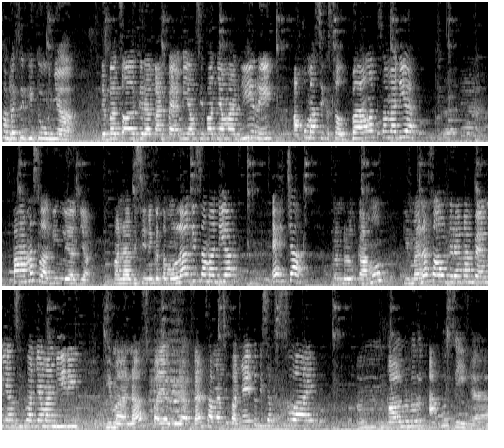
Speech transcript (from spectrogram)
Sampai segitunya. Debat soal gerakan PMI yang sifatnya mandiri, aku masih kesel banget sama dia. Panas lagi ngeliatnya. Mana habis ini ketemu lagi sama dia. Eh, Cak, menurut kamu gimana soal gerakan PMI yang sifatnya mandiri? Gimana supaya gerakan sama sifatnya itu bisa sesuai? Hmm, kalau menurut aku sih ya,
